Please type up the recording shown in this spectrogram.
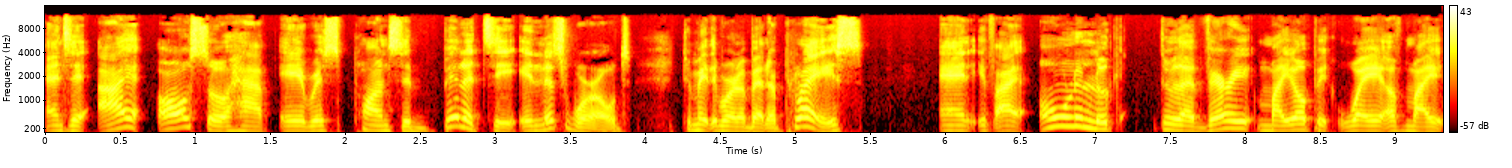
and say, I also have a responsibility in this world to make the world a better place. And if I only look through that very myopic way of my,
